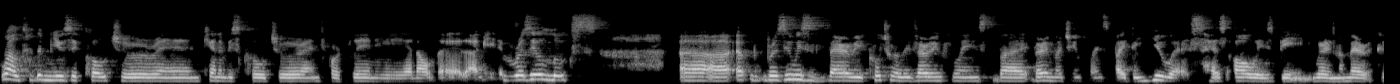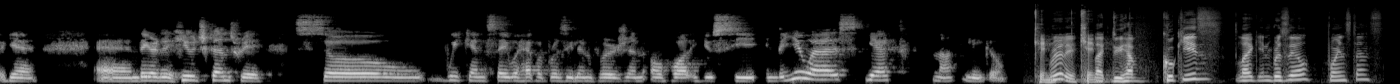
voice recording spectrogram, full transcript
well to the music culture and cannabis culture and 420 and all that i mean brazil looks uh, Brazil is very culturally very influenced by very much influenced by the U.S. has always been. We're in America again, and they are the huge country. So we can say we have a Brazilian version of what you see in the U.S. Yet not legal. Can, really? Can, like, do you have cookies like in Brazil, for instance?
